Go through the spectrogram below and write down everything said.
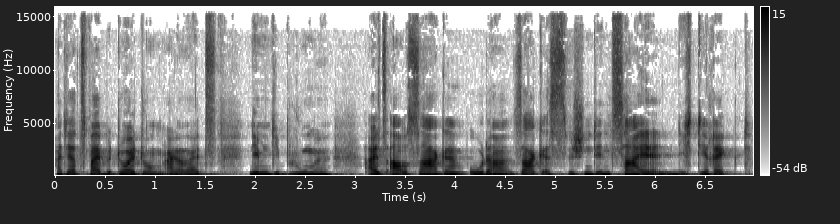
Hat ja zwei Bedeutungen. Einerseits nimm die Blume als Aussage oder sage es zwischen den Zeilen, nicht direkt.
